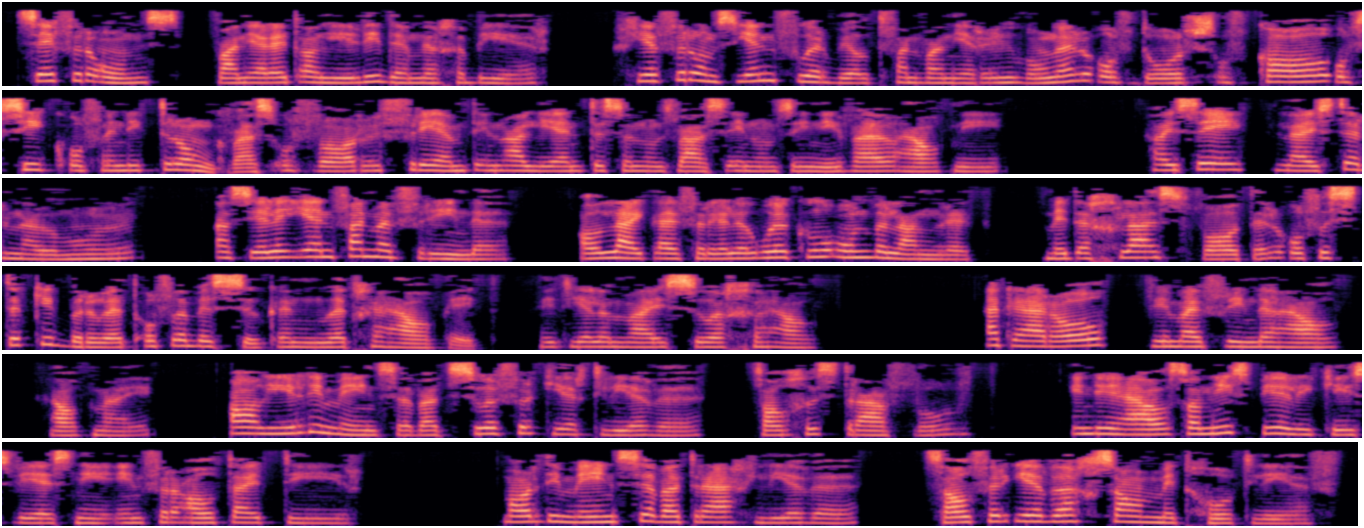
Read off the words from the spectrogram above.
Sê voor ons, wanneer het al jullie dingen gebeur, geef voor ons een voorbeeld van wanneer u honger of dors of kaal of ziek of in die tronk was of waar u vreemd en alleen tussen ons was en ons in nie wou help nie. Hy sê, luister nou mooi, as jullie een van mijn vrienden, al lijkt hy vir julle ook hoe onbelangrijk, met een glas water of een stukje brood of een bezoek en nood gehelp het, het jullie mij so gehelp. Ik herhaal, wie mijn vrienden help, help mij. Al hier die mensen wat so verkeerd leven, zal gestraft worden. In die hel zal niet speelikies wees nie en voor altijd dier. Maar die mensen wat reg leven, zal voor eeuwig saam met God leven.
